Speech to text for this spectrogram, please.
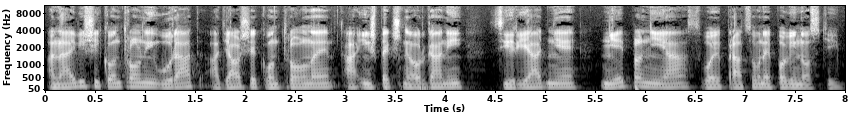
a Najvyšší kontrolný úrad a ďalšie kontrolné a inšpekčné orgány si riadne neplnia svoje pracovné povinnosti.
